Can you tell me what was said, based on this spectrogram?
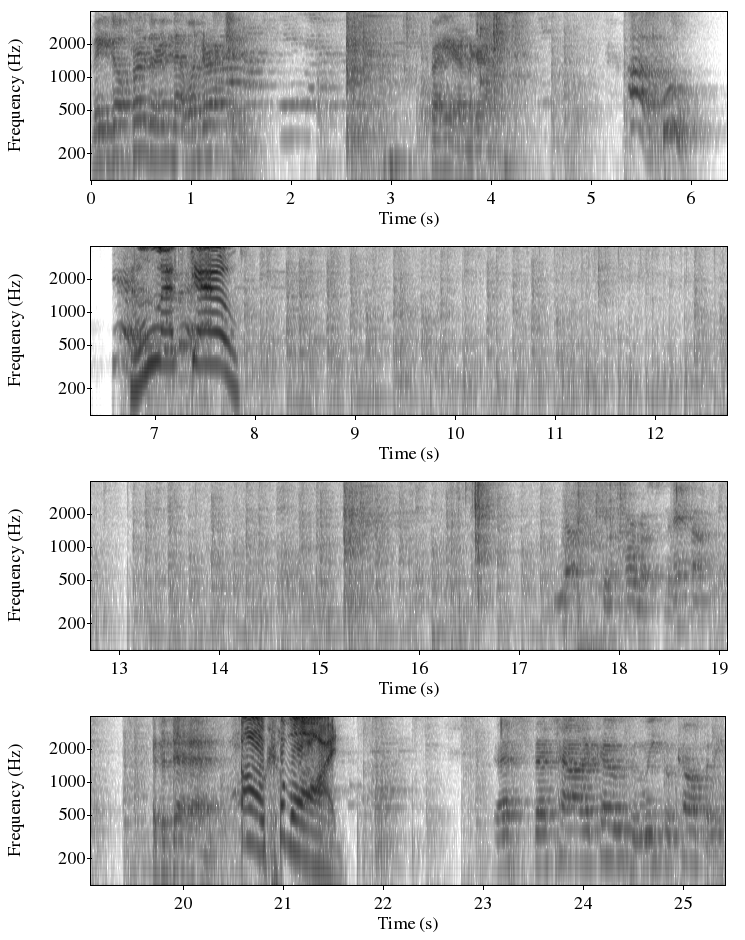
We can go further in that one direction. Right here on the ground. Oh, cool. Yeah. Let's do that. go. No, can harm us now. It's a dead end. Oh, come on. That's that's how it goes in Lethal Company.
